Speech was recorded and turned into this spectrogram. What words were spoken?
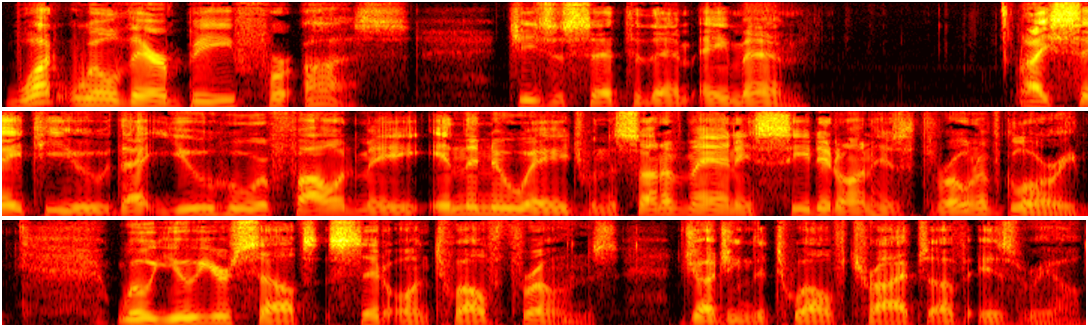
What will there be for us? Jesus said to them, Amen. I say to you that you who have followed me in the new age, when the Son of Man is seated on his throne of glory, will you yourselves sit on twelve thrones, judging the twelve tribes of Israel.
